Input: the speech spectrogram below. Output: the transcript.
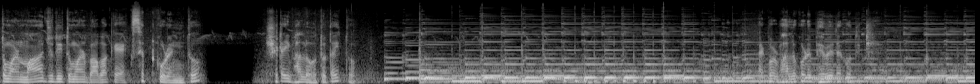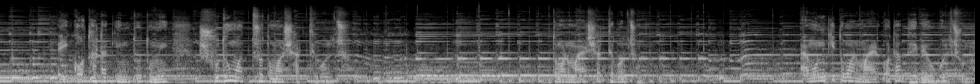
তোমার মা যদি তোমার বাবাকে অ্যাকসেপ্ট করে নিত, সেটাই ভালো হতো, তাই তো? একবার ভালো করে ভেবে দেখো দিঠি এই কথাটা কিন্তু তুমি শুধুমাত্র তোমার স্বার্থে বলছো। তোমার মায়ের স্বার্থে বলছো না। এমনকি তোমার মায়ের কথা ভেবেও বলছো না।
